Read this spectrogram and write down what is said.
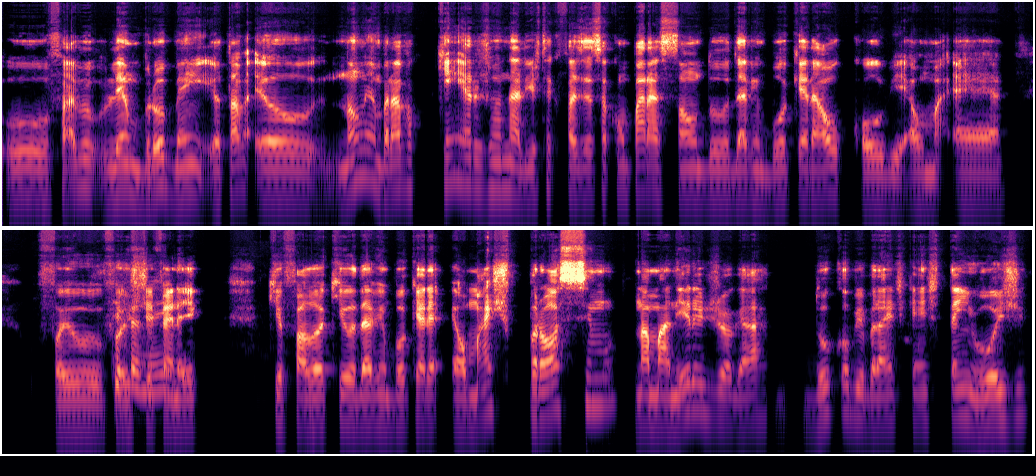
o Fábio lembrou bem, eu, tava, eu não lembrava quem era o jornalista que fazia essa comparação do Devin Booker ao Kobe. É uma, é, foi o, foi Stephen o Stephen A. que falou que o Devin Booker é, o mais próximo na maneira de jogar do Kobe Bryant que a gente tem hoje.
